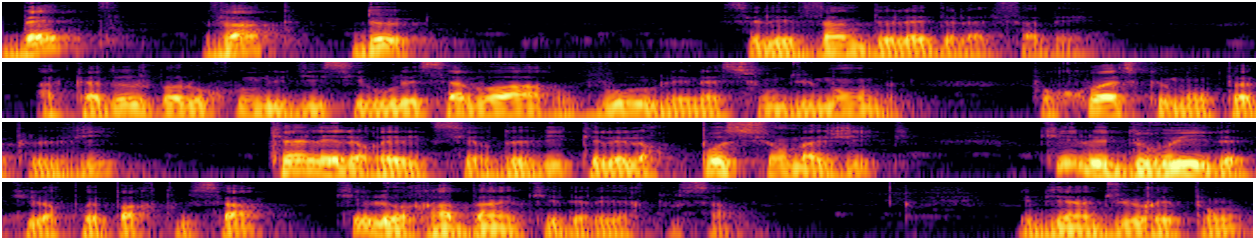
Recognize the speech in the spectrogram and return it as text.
Bet, 22 c'est les 22 lettres de l'alphabet. Akadosh Baruch nous dit, si vous voulez savoir, vous, les nations du monde, pourquoi est-ce que mon peuple vit, quel est leur élixir de vie, quelle est leur potion magique, qui est le druide qui leur prépare tout ça, qui est le rabbin qui est derrière tout ça? Eh bien, Dieu répond,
